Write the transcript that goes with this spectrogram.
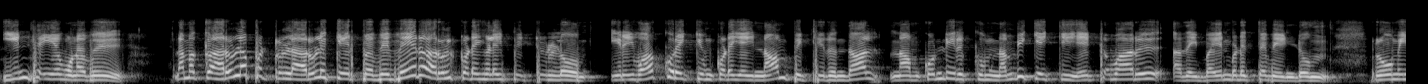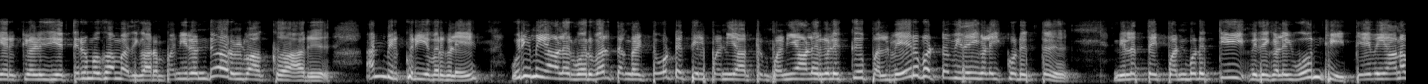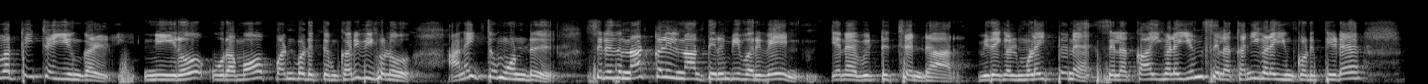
இன்றைய உணவு. நமக்கு அருளப்பட்டுள்ள அருளுக்கேற்ப வெவ்வேறு அருள் கொடைகளை பெற்றுள்ளோம். இறைவாக்குரைக்கும் கொடையை நாம் பெற்றிருந்தால் நாம் கொண்டிருக்கும் நம்பிக்கைக்கு ஏற்றவாறு அதை பயன்படுத்த வேண்டும். ரோமியருக்கு எழுதிய திருமுகம் அதிகாரம் பனிரெண்டு அருள்வாக்கு ஆறு. அன்பிற்குரியவர்களே உரிமையாளர் ஒருவர் தங்கள் தோட்டத்தில் பணியாற்றும் பணியாளர்களுக்கு பல்வேறுபட்ட விதைகளை கொடுத்து நிலத்தை பண்படுத்தி விதைகளை ஊன்றி தேவையானவற்றை செய்யுங்கள். நீரோ உரமோ பண்படுத்தும் கருவிகளோ அனைத்தும் உண்டு. சிறிது நாட்களில் நான் திரும்பி வருவேன். என விட்டு சென்றார். விதைகள் முளைத்தன. சில காய்களையும் சில கனிகளையும் கொடுத்திட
